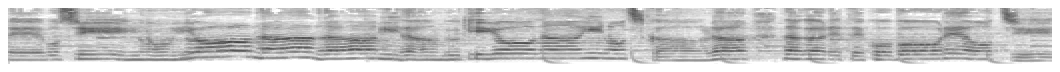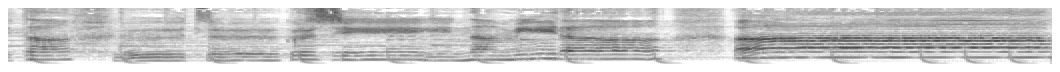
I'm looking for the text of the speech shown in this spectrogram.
れ星のような涙不器用な命から流れてこぼれ落ちた美しい涙ああ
